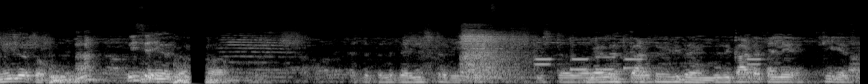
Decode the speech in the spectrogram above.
নিল তো। হ্যাঁ? নিচে তো হ্যাঁ। আচ্ছা তাহলে ব্যালেন্সটা দিয়ে ব্যালেন্স কাটতে কি দেন যদি কাটে তাহলে ঠিক আছে।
